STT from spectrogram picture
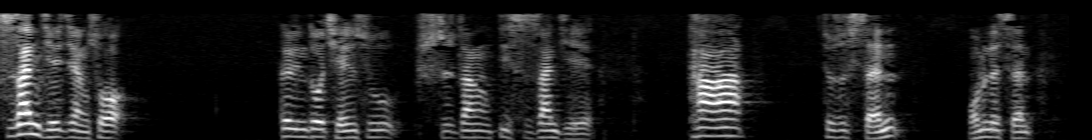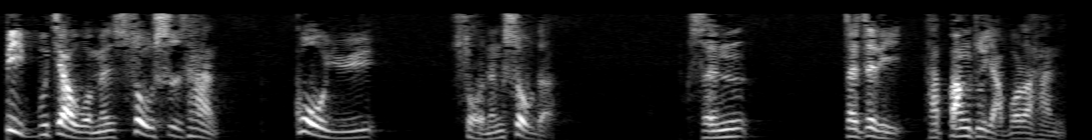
十三节这样说：哥林多前书十章第十三节，他就是神，我们的神必不叫我们受试探过于所能受的，神。在这里，他帮助亚伯拉罕，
